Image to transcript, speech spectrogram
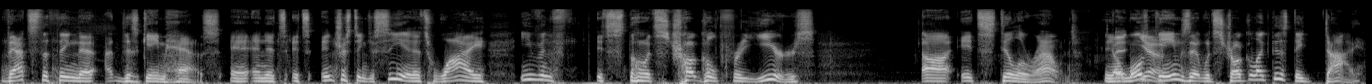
that's the thing that uh, this game has, and, and it's it's interesting to see, and it's why even if it's though it's struggled for years, uh, it's still around. You know, Uh, most yeah. games that would struggle like this, they die.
